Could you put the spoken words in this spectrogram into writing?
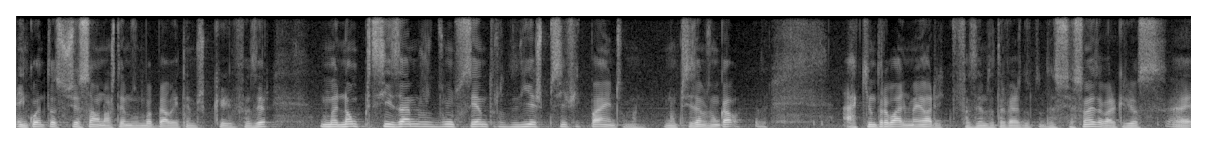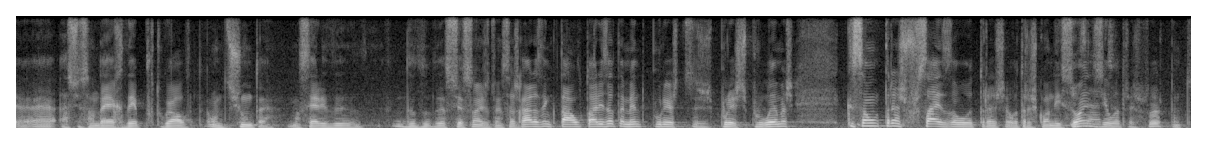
enquanto associação, nós temos um papel e temos que fazer, mas não precisamos de um centro de dia específico para a Não precisamos de um CAU Há aqui um trabalho maior que fazemos através de, de associações. Agora criou-se a, a, Associação da RD Portugal, onde junta uma série de, de, de, associações de doenças raras, em que está a lutar exatamente por estes, por estes problemas que são transversais a outras, a outras condições Exato. e a outras pessoas. Portanto,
